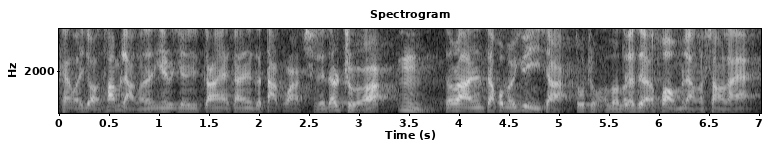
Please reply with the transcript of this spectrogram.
开玩笑。他们两个呢，因为因为刚才刚才那个大褂起了点褶，嗯，是吧？在后面熨一下，都褶子了。对对，换我们两个上来，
